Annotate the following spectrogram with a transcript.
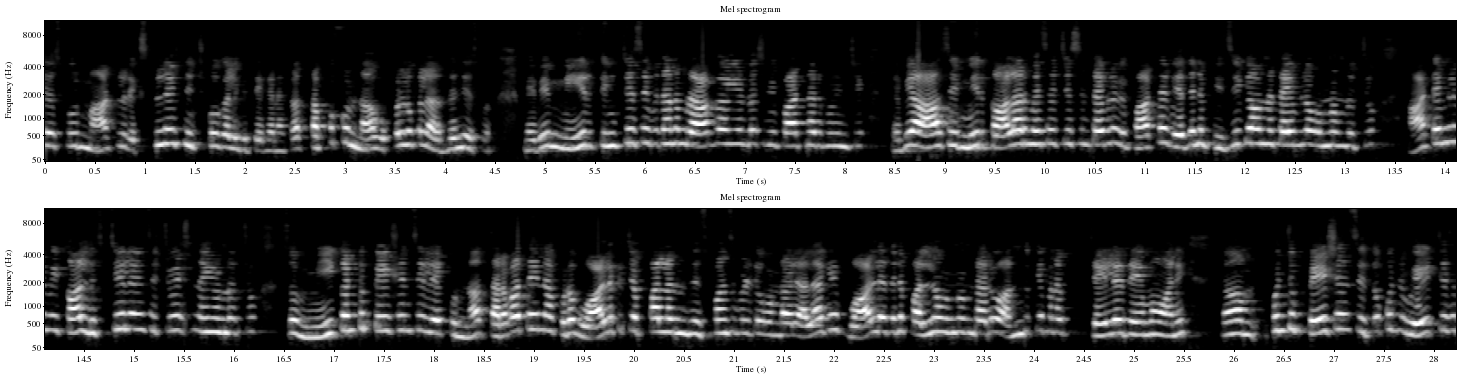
చేసుకొని మాట్లాడి ఎక్స్‌ప్లనేషన్ ఇచ్చుకోగలిగితే కనుక తప్పకుండా ఒకళ్ళొకళ్ళు అర్థం చేసుకోవడం. మేబీ మీరు థింక్ చేసే విధానం రాంగ్ అయ్యుండొచ్చు మీ పార్ట్నర్ గురించి. మేబీ ఆ మీరు కాల్ ఆర్ మెసేజ్ చేసిన టైంలో మీ పార్ట్నర్ ఏదైనా బిజీగా ఉన్న టైంలో ఉండుండొచ్చు. ఆ టైంలో మీ కాల్ లిఫ్ట్ చేయలేని సిచువేషన్ అయి ఉండొచ్చు సో, మీకంటూ పేషెన్సీ లేకున్నా అయినా కూడా వాళ్ళకి చెప్పాలన్న రెస్పాన్సిబిలిటీ ఉండాలి. అలాగే వాళ్ళు ఏదైనా పనిలో ఉండి ఉంటారు అందుకే మనకు చేయలేదేమో అని కొంచెం పేషెన్సీతో కొంచెం వెయిట్ చేసి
